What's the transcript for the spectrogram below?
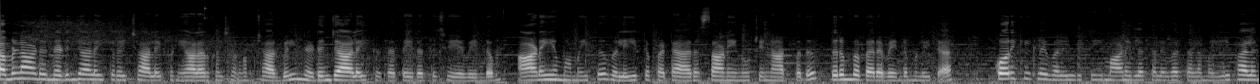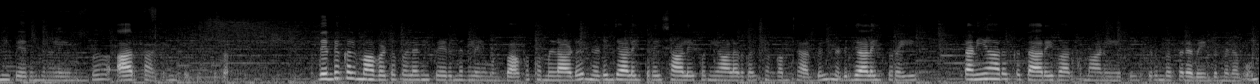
தமிழ்நாடு நெடுஞ்சாலைத்துறை சாலை பணியாளர்கள் சங்கம் சார்பில் நெடுஞ்சாலை திட்டத்தை ரத்து செய்ய வேண்டும். ஆணையம் அமைத்து வெளியிட்டப்பட்ட அரசாணை நூற்றி நாற்பது திரும்ப பெற வேண்டும் உள்ளிட்ட கோரிக்கைகளை வலியுறுத்தி மாநில தலைவர் தலைமையில் பழனி பேருந்து நிலையம் முன்பு ஆர்ப்பாட்டம் நடைபெற்றது. திண்டுக்கல் மாவட்ட பழனி பேருந்து நிலையம் முன்பாக தமிழ்நாடு நெடுஞ்சாலைத்துறை சாலை பணியாளர்கள் சங்கம் சார்பில் நெடுஞ்சாலைத்துறை தனியாருக்கு தாரை பார்க்கும் ஆணையத்தை திரும்ப பெற வேண்டும் எனவும்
